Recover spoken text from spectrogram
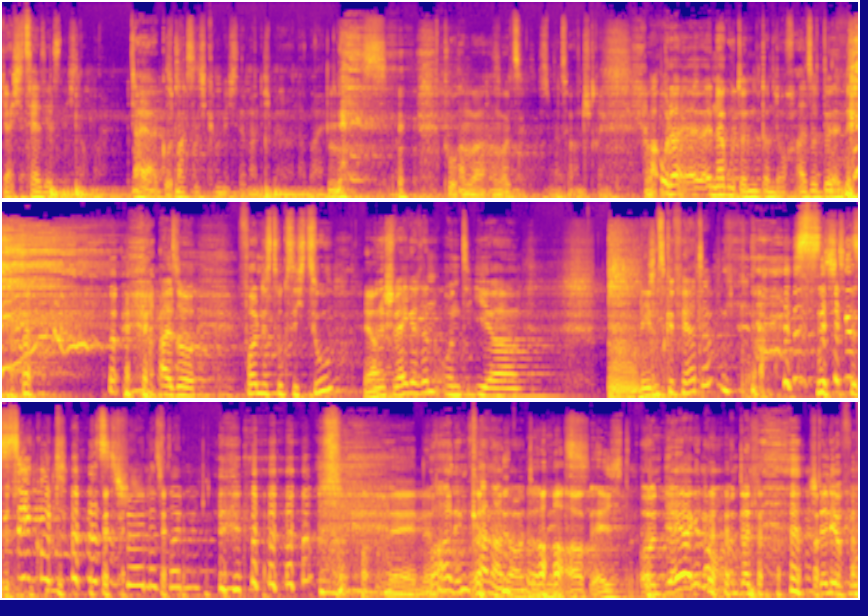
ja, ich erzähle sie jetzt nicht nochmal. Ah ja, gut. Ich mag es, ich kann mich selber nicht mehr dabei. Das Puh, haben wir, haben wir. ist mir zu anstrengend. Ah, oder, äh, na gut, dann, dann doch. Also, dann, also folgendes trug sich zu. Ja. Meine Schwägerin und ihr Lebensgefährte. Das ist sehr gut. Das ist schön, das freut mich. Nee, ne? Waren in Kanada unterwegs. Auf echt. Und ja, ja, genau. Und dann stell dir vor,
